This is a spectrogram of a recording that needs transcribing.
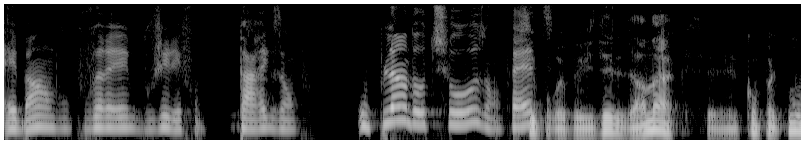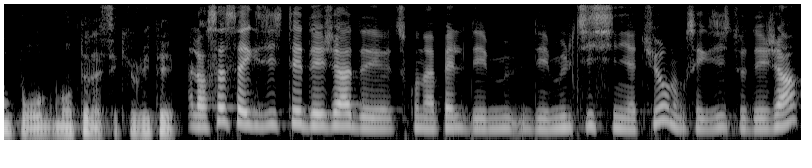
eh ben vous pourrez bouger les fonds, par exemple, ou plein d'autres choses en fait. C'est pour éviter les arnaques. C'est complètement pour augmenter la sécurité. Alors ça, ça existait déjà, des, ce qu'on appelle des, des multi-signatures, donc ça existe déjà.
